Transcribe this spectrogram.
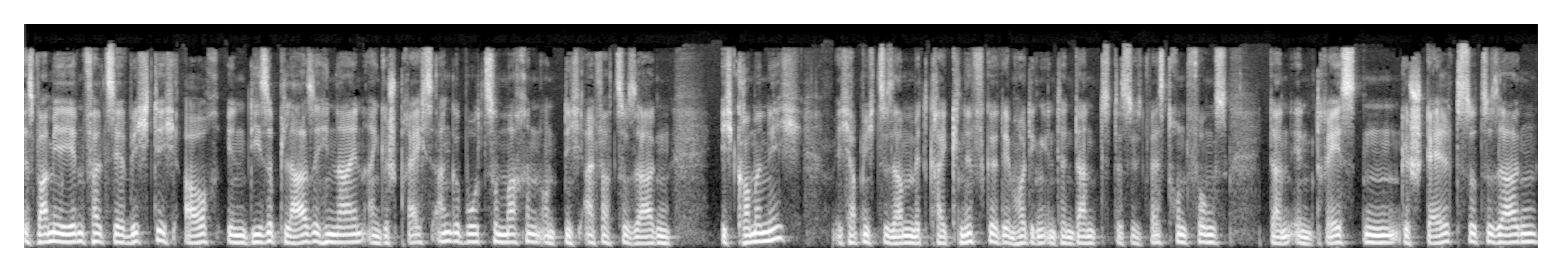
Es war mir jedenfalls sehr wichtig, auch in diese Blase hinein ein Gesprächsangebot zu machen und nicht einfach zu sagen, ich komme nicht. Ich habe mich zusammen mit Kai Knifke, dem heutigen Intendant des Südwestrundfunks, dann in Dresden gestellt sozusagen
